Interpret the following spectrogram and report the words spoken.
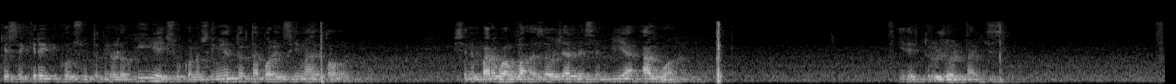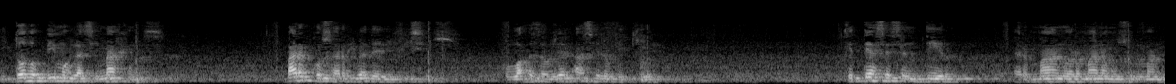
que se cree que con su tecnología y su conocimiento está por encima de todo. Sin embargo, Allah Azza wa Jalla les envía agua y destruyó el país. Y todos vimos las imágenes, barcos arriba de edificios. Allah Azza wa Jalla hace lo que quiere. ¿Qué te hace sentir hermano, hermana musulmán,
